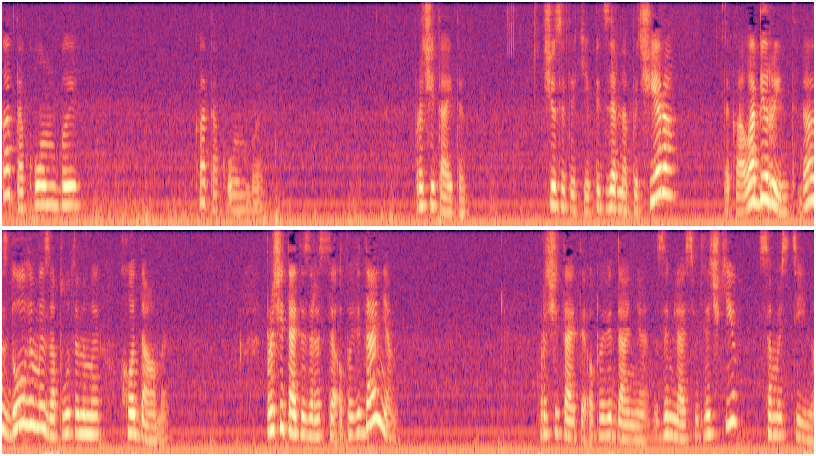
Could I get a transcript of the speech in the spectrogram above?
катакомби. Катакомби. Прочитайте, що це таке? Підземна печера, така лабіринт да, з довгими заплутаними ходами. Прочитайте зараз це оповідання. Прочитайте оповідання Земля світлячків самостійно.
